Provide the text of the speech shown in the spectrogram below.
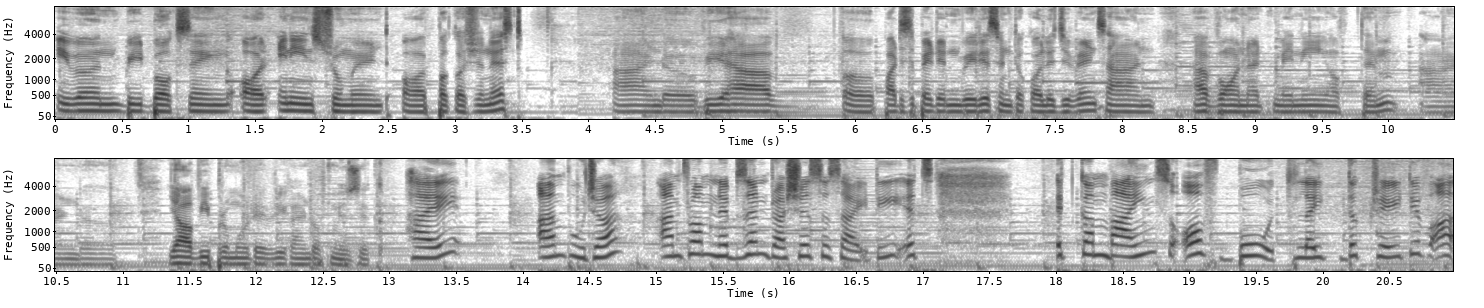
even beatboxing, or any instrument or percussionist. And uh, we have uh, participated in various inter-college events and have won at many of them. And uh, yeah, we promote every kind of music. Hi, I'm Pooja. I'm from Nibs and Brushes Society. It's it combines of both like the creative uh,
